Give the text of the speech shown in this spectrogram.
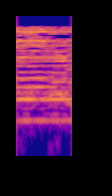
Thank you.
